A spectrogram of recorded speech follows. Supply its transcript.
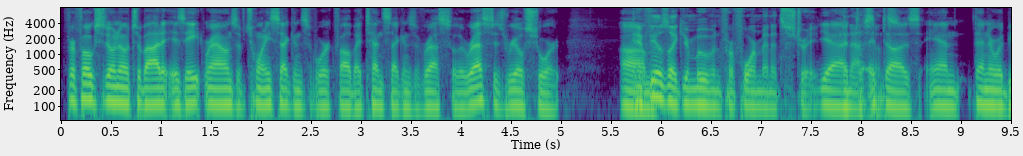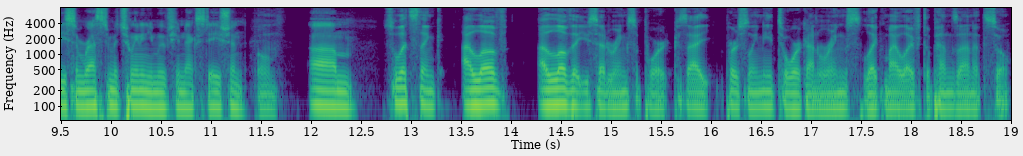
for folks who don't know, Tabata is eight rounds of 20 seconds of work followed by 10 seconds of rest. So the rest is real short. Um, it feels like you're moving for four minutes straight. yeah, it, it does. And then there would be some rest in between, and you move to your next station. Boom. Um, So let's think. I love I love that you said ring support because I personally need to work on rings. Like my life depends on it. So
